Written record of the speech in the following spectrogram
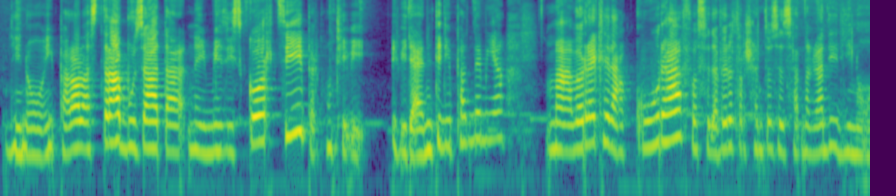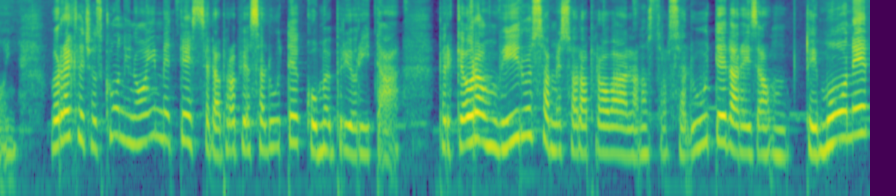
di noi, parola strabusata nei mesi scorsi per motivi evidenti di pandemia, ma vorrei che la cura fosse davvero 360 gradi di noi. Vorrei che ciascuno di noi mettesse la propria salute come priorità, perché ora un virus ha messo alla prova la nostra salute, l'ha resa un temone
